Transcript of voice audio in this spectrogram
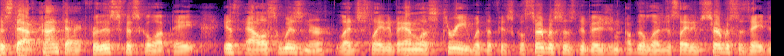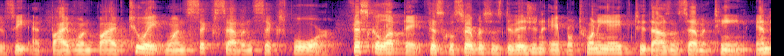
The staff contact for this fiscal update is Alice Wisner, Legislative Analyst 3 with the Fiscal Services Division of the Legislative Services Agency at 515 281 6764. Fiscal Update, Fiscal Services Division, April 28, 2017. End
